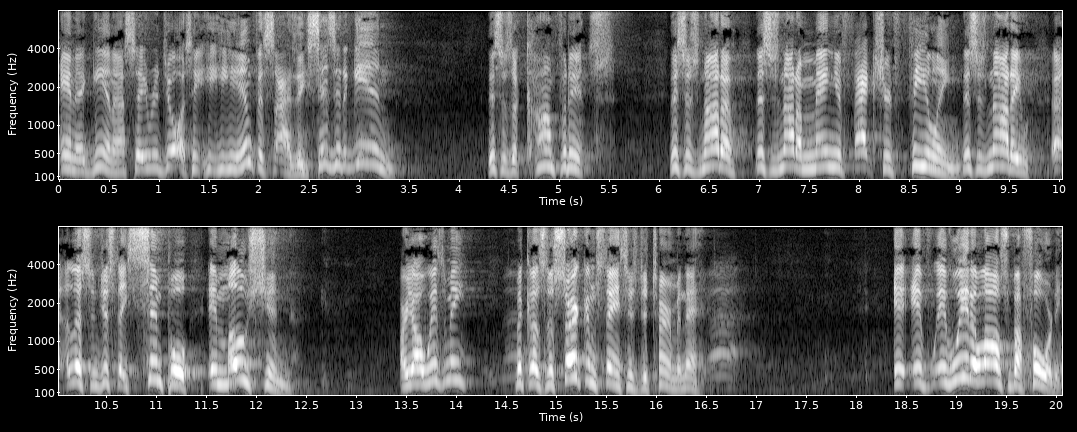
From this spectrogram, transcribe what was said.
And again, I say rejoice. He, he emphasizes, he says it again. This is a confidence. This is not a, this is not a manufactured feeling. This is not a, uh, listen, just a simple emotion. Are y'all with me? Because the circumstances determine that. If, if we'd have lost by 40,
